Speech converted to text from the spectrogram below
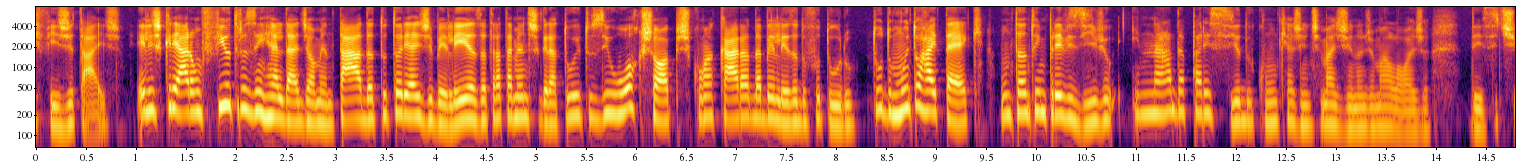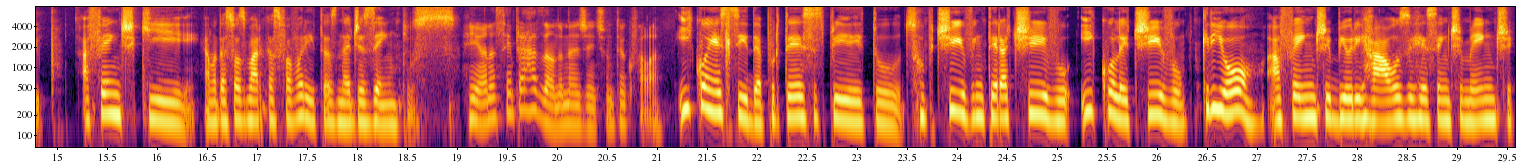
digitais. Eles criaram filtros em realidade aumentada, tutoriais de beleza, tratamentos gratuitos e workshops com a cara da beleza do futuro. Tudo muito high-tech, um tanto imprevisível e nada parecido com o que a gente imagina de uma loja desse tipo. A Fenty, que é uma das suas marcas favoritas, né, de exemplos. Rihanna sempre arrasando, né, gente? Não tem o que falar. E conhecida por ter esse espírito disruptivo, interativo e coletivo, criou a Fenty Beauty House recentemente,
